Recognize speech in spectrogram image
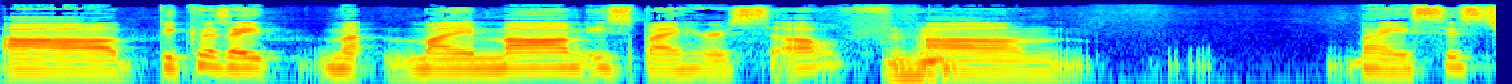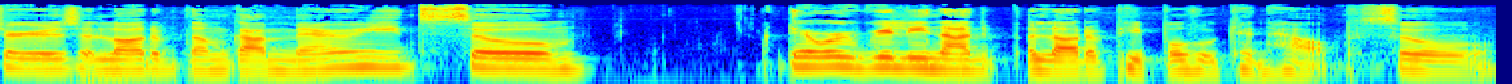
uh, because I my, my mom is by herself. Mm-hmm. Um, my sisters, a lot of them got married, so there were really not a lot of people who can help. So,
